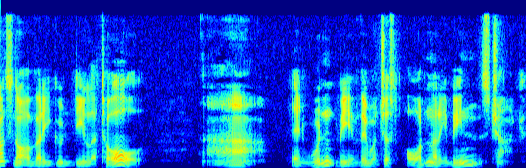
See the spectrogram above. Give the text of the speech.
that's not a very good deal at all. Ah, it wouldn't be if they were just ordinary beans, Jack.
